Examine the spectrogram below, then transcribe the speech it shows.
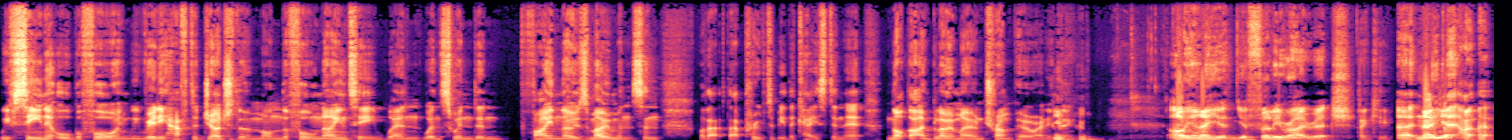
we've seen it all before and we really have to judge them on the full 90 when when Swindon find those moments. And well that that proved to be the case didn't it? Not that I'm blowing my own trumpet or anything. Oh you know you're, you're fully right Rich. Thank you. Uh, no yeah I, I,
